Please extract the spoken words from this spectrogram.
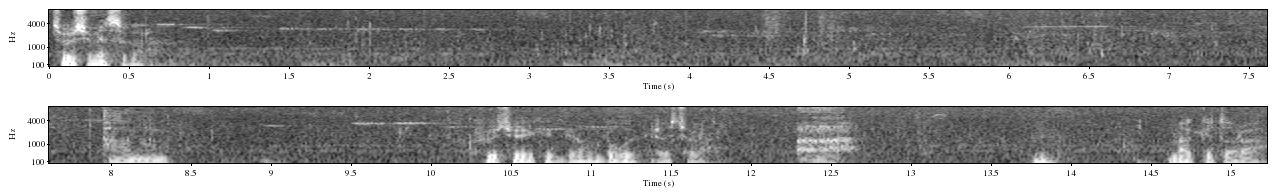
조심해서 가라. 구조에게 명복을 빌어줘. あ 맡겨둬라. 아,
